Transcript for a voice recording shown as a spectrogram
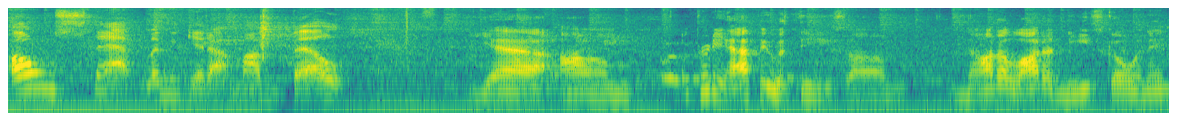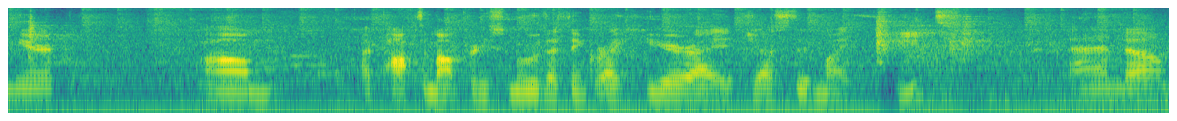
Oh snap, let me get out my belt. Yeah, um, I'm pretty happy with these. Um, not a lot of knees going in here. Um, I popped them out pretty smooth. I think right here I adjusted my feet. And, um,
